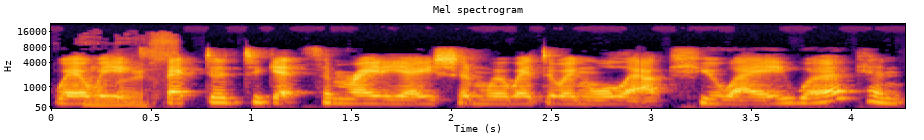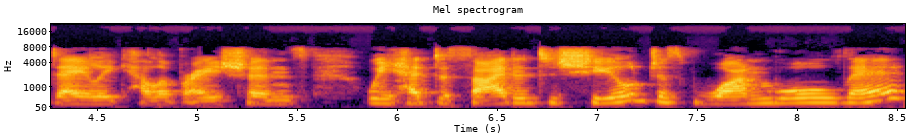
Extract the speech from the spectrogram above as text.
where Oh, we nice. expected to get some radiation, where we're doing all our QA work and daily calibrations. We had decided to shield just one wall there,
